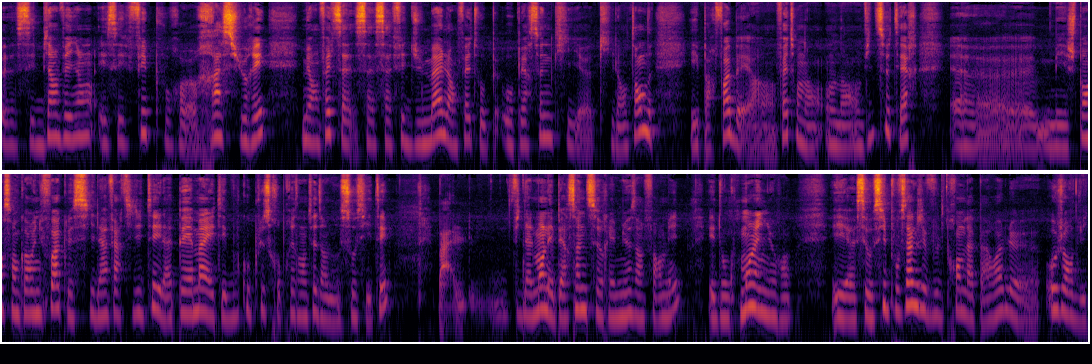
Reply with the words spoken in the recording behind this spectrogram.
euh, c'est bienveillant et c'est fait pour euh, rassurer, mais en fait ça, fait du mal en fait aux, personnes qui, l'entendent et parfois ben, en fait on a, on a envie de se taire. mais je pense encore une fois que si l'infertilité et la PMA étaient beaucoup plus représentées dans nos sociétés, bah, finalement les personnes seraient mieux informées et donc moins ignorants. Et c'est aussi pour ça que j'ai voulu prendre la parole aujourd'hui.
